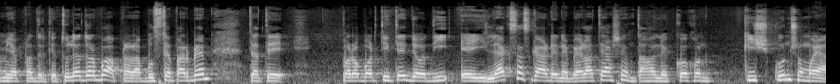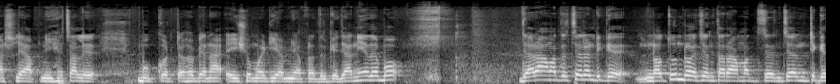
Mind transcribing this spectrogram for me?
আমি আপনাদেরকে তুলে ধরবো, আপনারা বুঝতে পারবেন। যাতে পরবর্তীতে যদি এই লেক্সাস গার্ডেনে বেড়াতে আসেন, তাহলে কখন, কিস কোন সময় আসলে আপনি হেঁচালে বুক করতে হবে না, এই সময়টি আমি আপনাদেরকে জানিয়ে দেবো। যারা আমাদের চ্যানেলটিকে নতুন রয়েছেন, তারা আমাদের চ্যানেলটিকে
